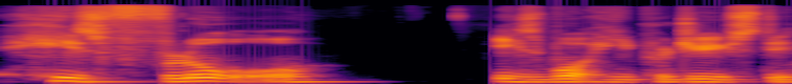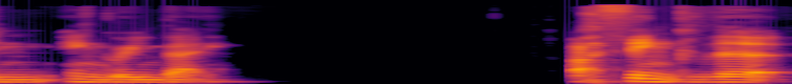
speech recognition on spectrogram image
his floor is what he produced in, in Green Bay. I think that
